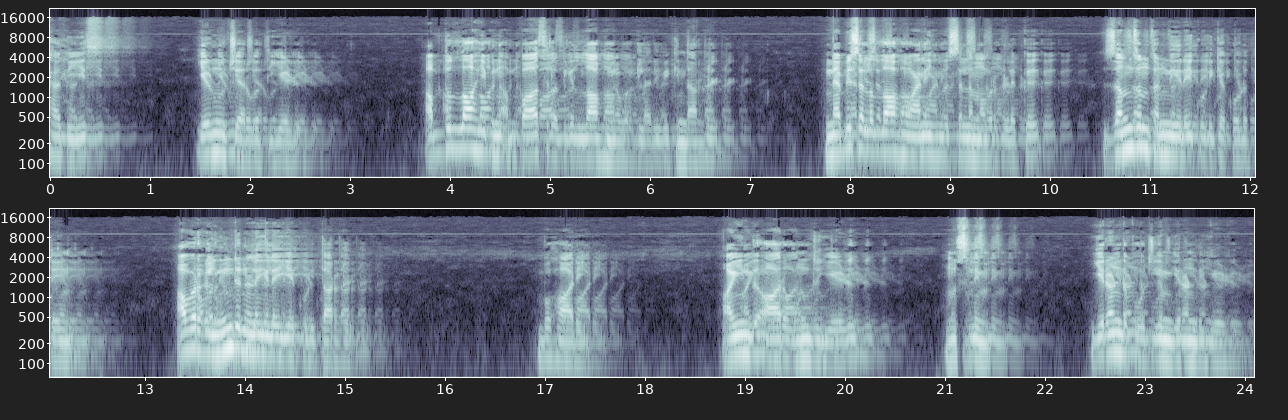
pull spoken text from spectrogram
ஹதீஸ் எழுநூற்றி அறுபத்தி ஏழு. அப்துல்லாஹிபின் அப்பாஸ் ரதி அல்லாஹும் அவர்கள் அறிவிக்கின்றார்கள். நபி சொல்லாஹும் அலஹி வசல்லம் அவர்களுக்கு ஜம்சம் தண்ணீரை குடிக்க கொடுத்தேன். அவர்கள் நின்ற நிலையிலேயே குடித்தார்கள். புகாரி ஐந்து ஆறு ஒன்று ஏழு முஸ்லிம் இரண்டு பூஜ்ஜியம் இரண்டு ஏழு.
